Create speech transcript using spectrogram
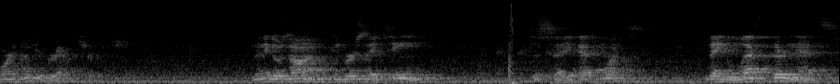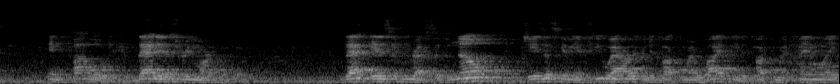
or an underground church? And then it goes on in verse 18 to say, at once, they left their nets and followed him. That is remarkable. That is impressive. No, Jesus, give me a few hours. I need to talk to my wife. I need to talk to my family.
